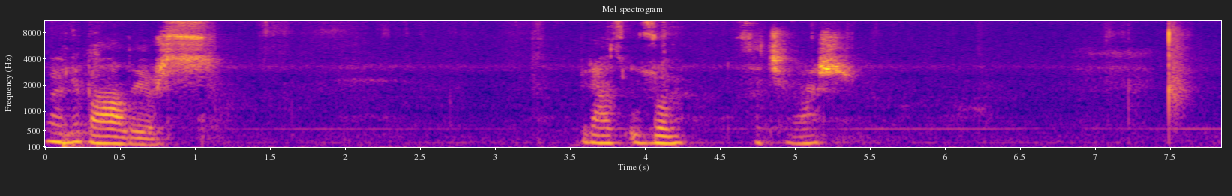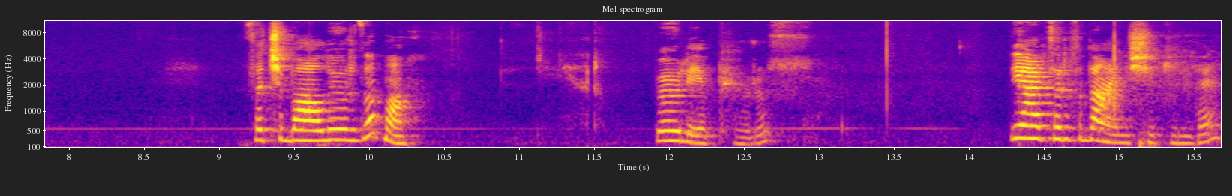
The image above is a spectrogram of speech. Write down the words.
böyle bağlıyoruz. Biraz uzun saçı var. Saçı bağlıyoruz ama böyle yapıyoruz. Diğer tarafı da aynı şekilde.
